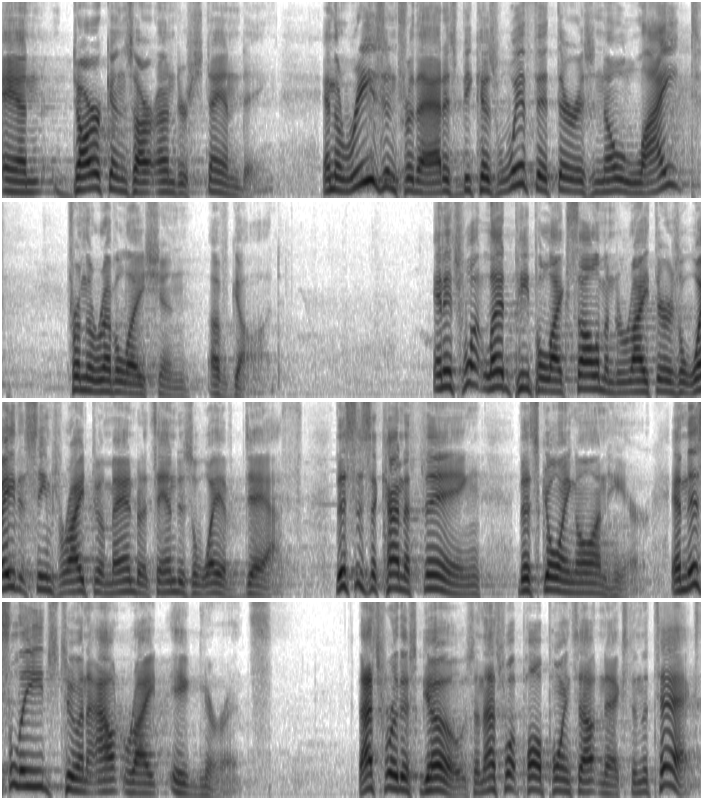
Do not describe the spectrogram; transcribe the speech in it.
and darkens our understanding. And the reason for that is because with it there is no light from the revelation of God. And it's what led people like Solomon to write there is a way that seems right to a man, but its end is a way of death. This is the kind of thing that's going on here. And this leads to an outright ignorance. That's where this goes. And that's what Paul points out next in the text.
